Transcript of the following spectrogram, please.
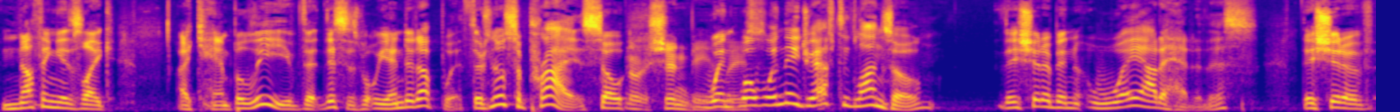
Nothing is like. I can't believe that this is what we ended up with. There's no surprise. So No, there shouldn't be, When well, when they drafted Lonzo, they should have been way out ahead of this. They should have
